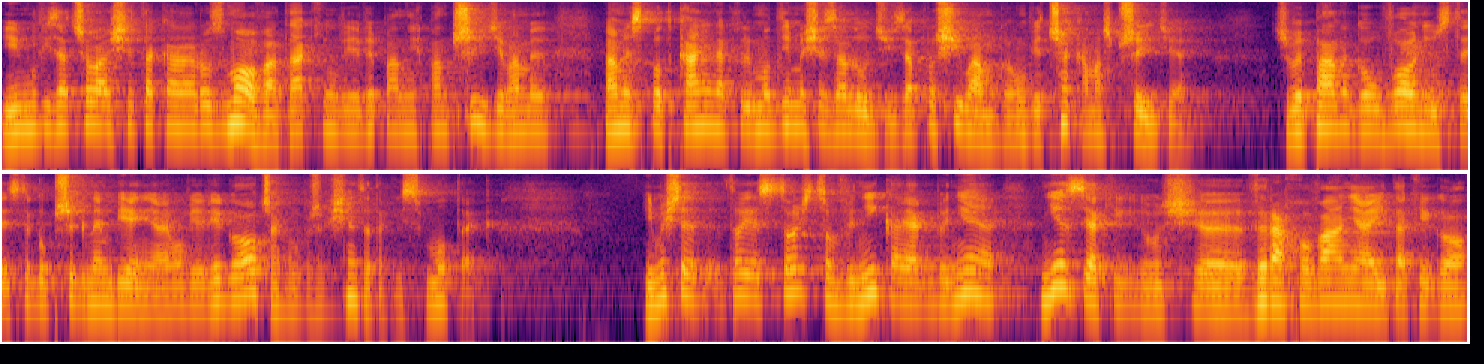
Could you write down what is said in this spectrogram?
I mówi, zaczęła się taka rozmowa, tak? I mówię, wie Pan, niech Pan przyjdzie, mamy, mamy spotkanie, na którym modlimy się za ludzi. Zaprosiłam go, mówię, czekam aż przyjdzie, żeby Pan go uwolnił z, tej, z tego przygnębienia. Ja mówię, w jego oczach był, że księdza taki smutek. I myślę, to jest coś, co wynika jakby nie, nie z jakiegoś e, wyrachowania i takiego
